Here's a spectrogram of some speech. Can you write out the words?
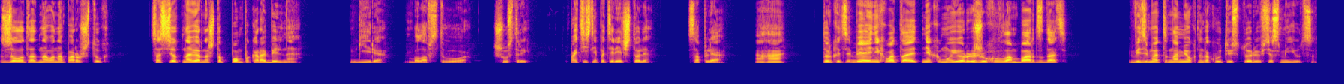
Золото одного на пару штук. Сосет, наверное, что помпа корабельная. Гиря. Баловство. Шустрый. Пойти с ней потереть, что ли? Сопля. Ага. Только тебе и не хватает некому ее рыжуху в ломбард сдать. Видимо, это намек на какую-то историю, все смеются.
